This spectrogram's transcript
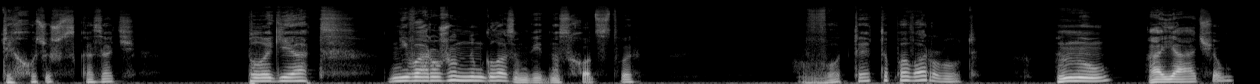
ты хочешь сказать... Плагиат. Невооруженным глазом видно сходство. Вот это поворот! Ну, а я о чем?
